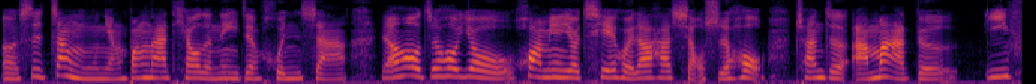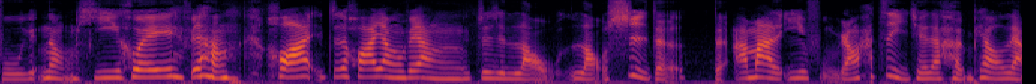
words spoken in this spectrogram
呃，是丈母娘帮他挑的那一件婚纱，然后之后又画面又切回到他小时候穿着阿嬷的衣服，那种黑灰非常花，就是花样非常就是老老式的的阿嬷的衣服，然后他自己觉得很漂亮，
